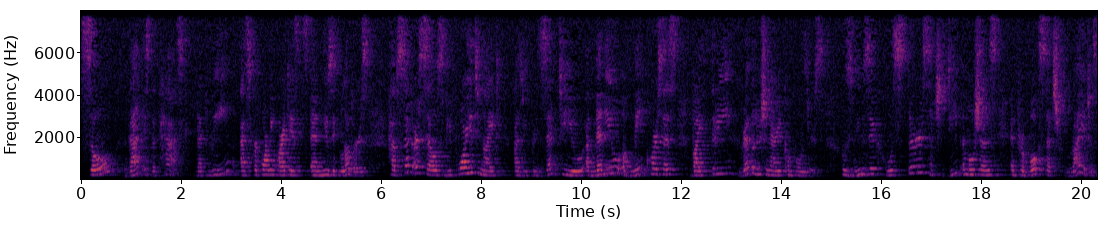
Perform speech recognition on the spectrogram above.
So that is the task that we, as performing artists and music lovers, have set ourselves before you tonight as we present to you a menu of main courses by three revolutionary composers whose music will stir such deep emotions and provoke such riotous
